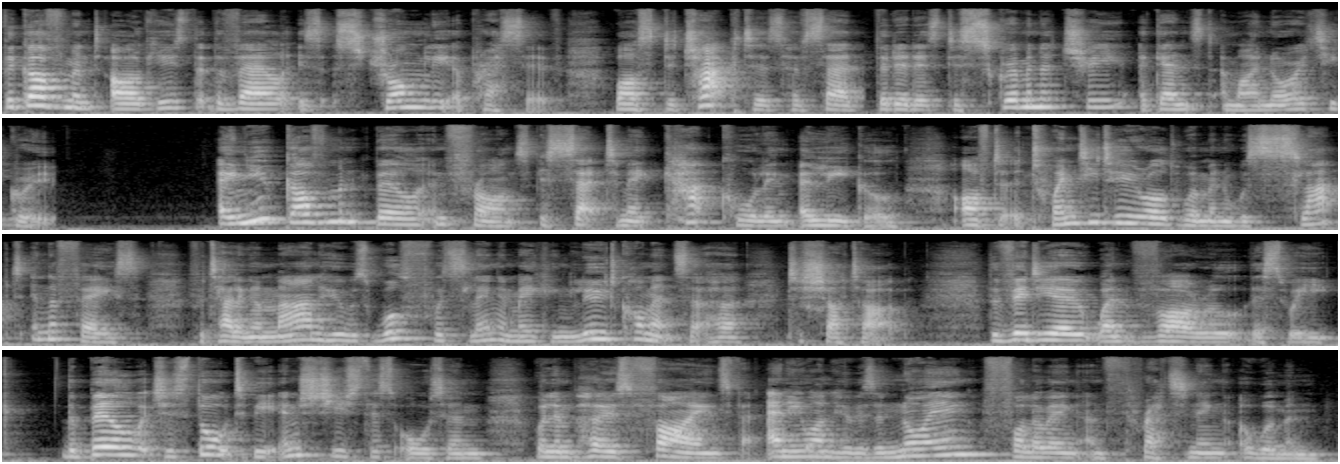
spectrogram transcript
The government argues that the veil is strongly oppressive, whilst detractors have said that it is discriminatory against a minority group. A new government bill in France is set to make catcalling illegal after a 22 year old woman was slapped in the face for telling a man who was wolf whistling and making lewd comments at her to shut up. The video went viral this week. The bill, which is thought to be introduced this autumn, will impose fines for anyone who is annoying, following, and threatening a woman.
